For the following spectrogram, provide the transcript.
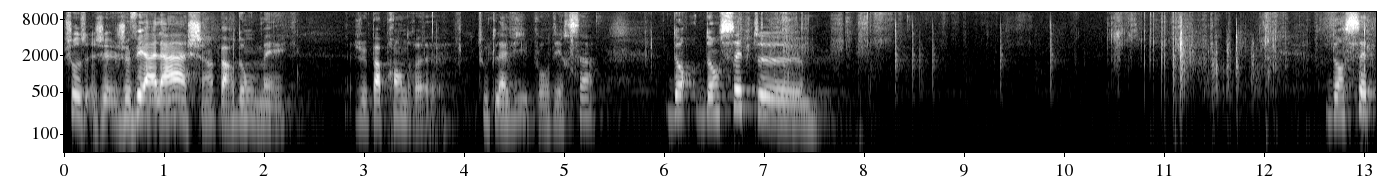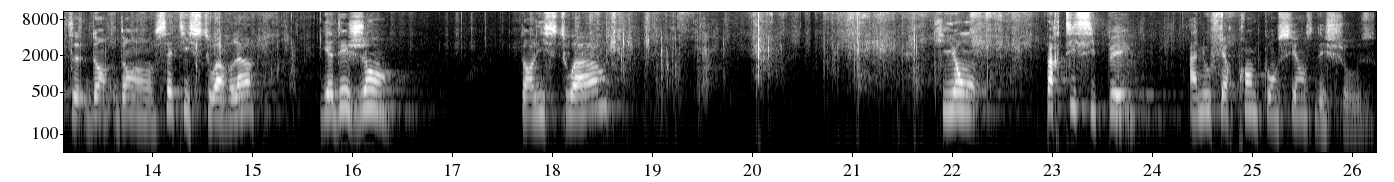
chose, je, vais à la hache, hein, pardon, mais je ne vais pas prendre euh, toute la vie pour dire ça. Dans, cette... Euh, cette, dans, dans cette histoire-là, il y a des gens dans l'histoire qui ont participé à nous faire prendre conscience des choses.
